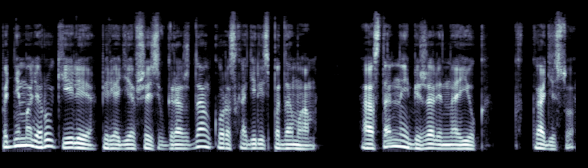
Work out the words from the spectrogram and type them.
поднимали руки или, переодевшись в гражданку, расходились по домам, а остальные бежали на юг, к Кадису,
